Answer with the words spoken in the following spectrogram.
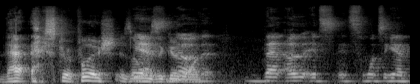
that extra push is always Yes, a good no, one. That, that other, it's it's once again,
